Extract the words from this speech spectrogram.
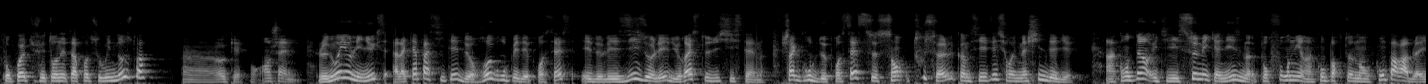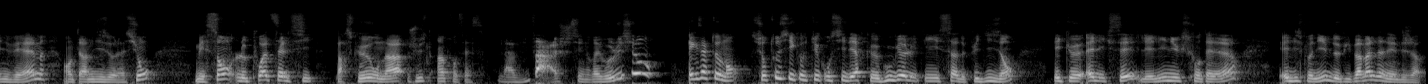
Pourquoi tu fais tourner ta prod sous Windows, toi? Euh, ok, bon, enchaîne. Le noyau Linux a la capacité de regrouper des process et de les isoler du reste du système. Chaque groupe de process se sent tout seul comme s'il était sur une machine dédiée. Un conteneur utilise ce mécanisme pour fournir un comportement comparable à une VM en termes d'isolation, mais sans le poids de celle-ci, parce qu'on a juste un process. La vache, c'est une révolution Exactement, surtout si tu considères que Google utilise ça depuis 10 ans et que LXC, les Linux Containers, est disponible depuis pas mal d'années déjà.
